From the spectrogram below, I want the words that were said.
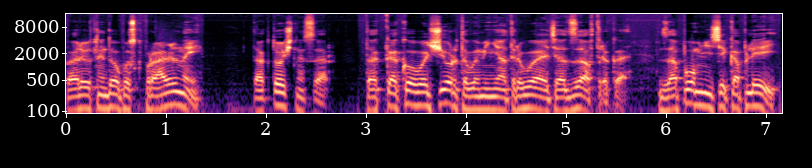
«Полетный допуск правильный?» «Так точно, сэр». «Так какого черта вы меня отрываете от завтрака? Запомните, Коплей,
